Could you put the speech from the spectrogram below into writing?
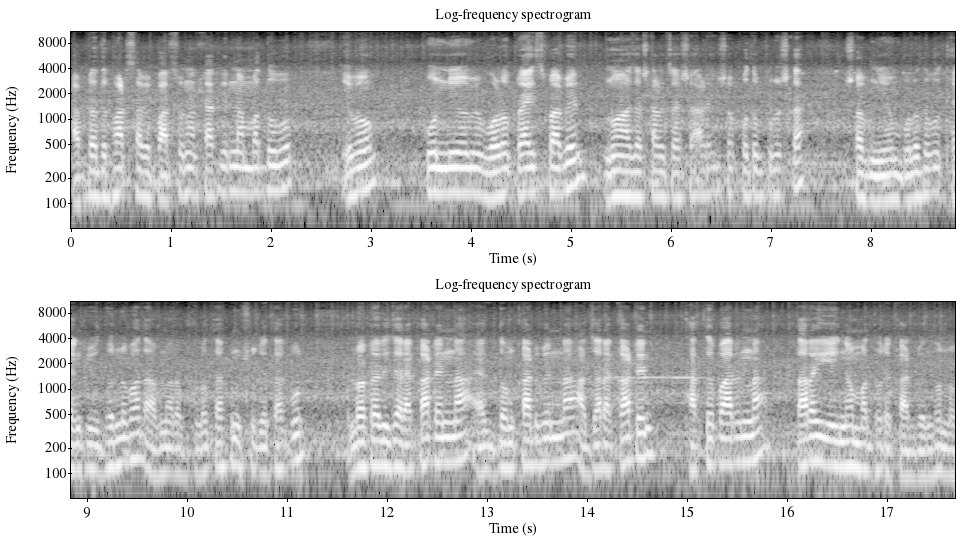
আপনাদের হোয়াটসঅ্যাপে পার্সোনাল টার্গেট নাম্বার দেবো এবং কোন নিয়মে বড় প্রাইজ পাবেন ন হাজার সাড়ে চারশো আড়াইশো প্রথম পুরস্কার, সব নিয়ম বলে দেবো। থ্যাংক ইউ ধন্যবাদ। আপনারা ভালো থাকুন, সুখে থাকুন। লটারি যারা কাটেন না, একদম কাটবেন না। আর যারা কাটেন, থাকতে পারেন না, তারাই এই নাম্বার ধরে কাটবেন। ধন্যবাদ।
